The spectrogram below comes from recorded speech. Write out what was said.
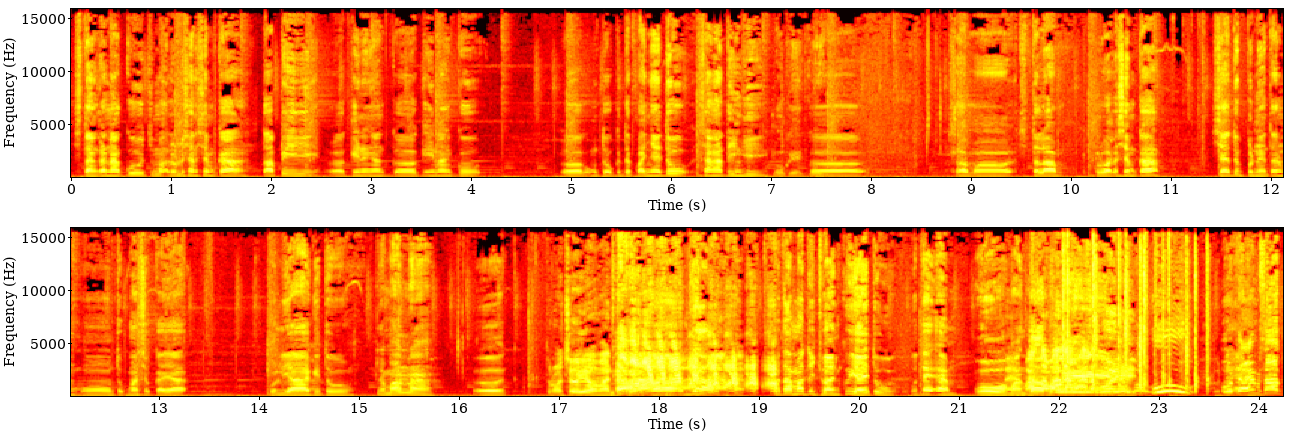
sedangkan aku cuma lulusan SMK tapi eh, keinginan ke keinginanku eh, untuk ke depannya itu sangat tinggi Oke, good. Eh, selama setelah keluar SMK saya tuh berniatan eh, untuk masuk kayak kuliah gitu Yang mana? Eh, Trojoyo mantap. eh, iya. pertama tujuanku yaitu UTM Oh, Eh, mantap. mantap, mantap, wih. Uh, UTM 1.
